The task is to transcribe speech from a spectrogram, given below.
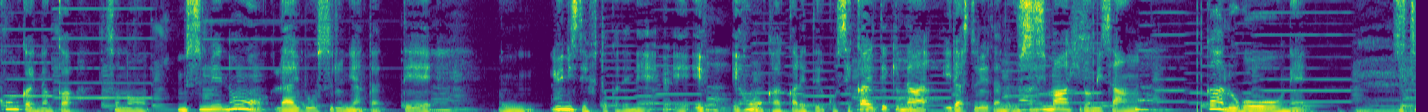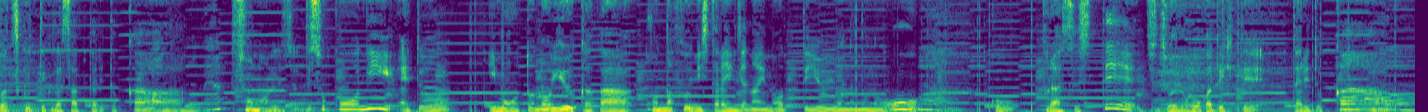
今回なんかその娘のライブをするにあたって、うん、ユニセフとかでねえ？え絵本を描かれてるこう世界的なイラストレーターの牛島ひろみさんがロゴをね実は作ってくださったりとか、そうなんですでそこに、えっと、妹の優香がこんな風にしたらいいんじゃないのっていうようなものをこうプラスして実はロゴができてたりとか。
